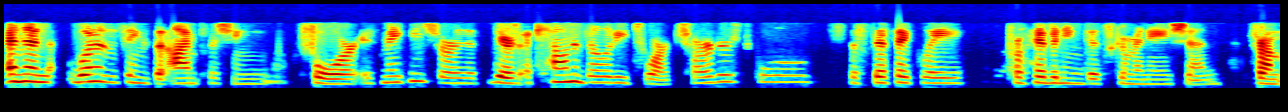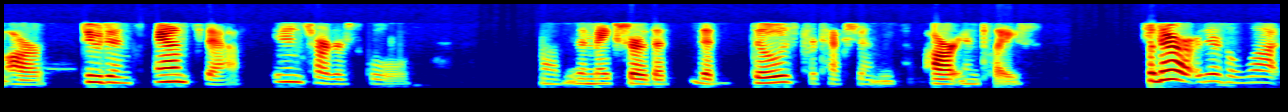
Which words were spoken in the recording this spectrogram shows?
And then one of the things that I'm pushing for is making sure that there's accountability to our charter schools, specifically prohibiting discrimination from our students and staff in charter schools um, to make sure that, that those protections are in place. So there are, there's a lot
